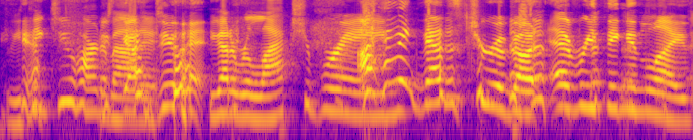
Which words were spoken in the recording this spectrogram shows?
If you think too hard about it, do it. You got to relax your brain. I think that's true about everything in life.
